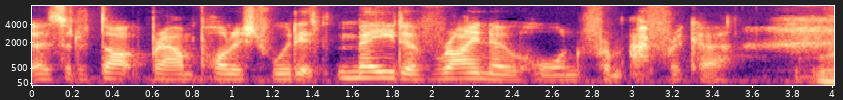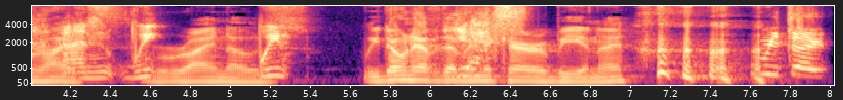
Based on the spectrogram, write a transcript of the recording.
a sort of dark brown polished wood. It's made of rhino horn from Africa. Right. And we, rhinos. We, we don't have them yes. in the Caribbean, eh? we don't.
